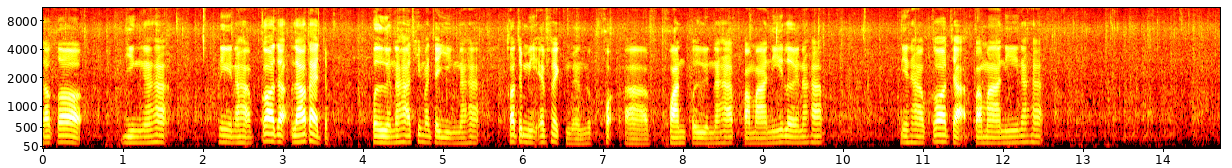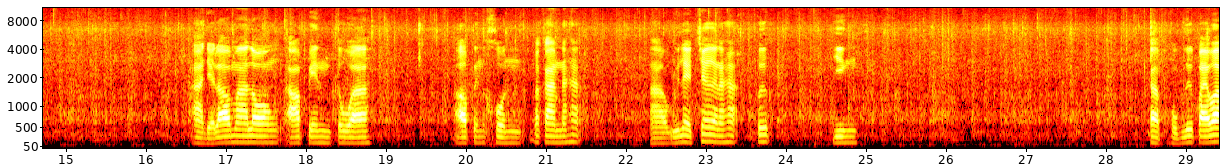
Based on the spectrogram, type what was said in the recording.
แล้วก็ยิงนะฮะนี่นะครับ ก็จะแล้วแต่จะ ปืนนะฮะที่มันจะยิงนะฮะก็จะมีเอฟเฟกต์เหมือนคว,ควันปืนนะครับประมาณนี้เลยนะครับนี่นะครับก็จะประมาณนี้นะฮะอ่าเดี๋ยวเรามาลองเอาเป็นตัวเอาเป็นคนละกันนะฮะอ่าวิลเลเจอร์นะฮะปึ๊บยิงอะผมลืมไปว่า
